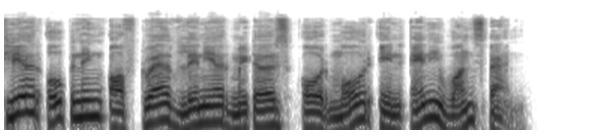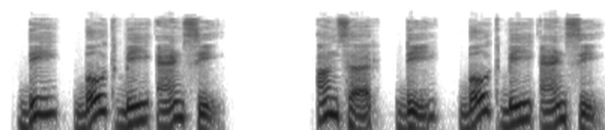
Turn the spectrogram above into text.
Clear opening of 12 linear meters or more in any one span. D. Both B and C. Answer D. Both B and C.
